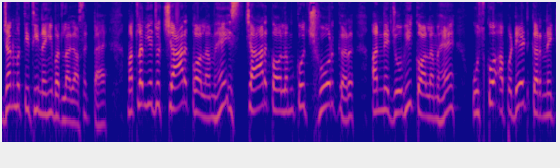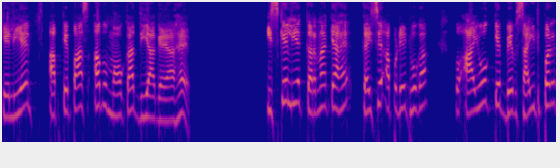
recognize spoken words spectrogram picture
जन्म तिथि नहीं बदला जा सकता है। मतलब ये जो चार कॉलम है, इस चार कॉलम को छोड़कर अन्य जो भी कॉलम है, उसको अपडेट करने के लिए आपके पास अब मौका दिया गया है। इसके लिए करना क्या है? कैसे अपडेट होगा? तो आयोग के वेबसाइट पर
